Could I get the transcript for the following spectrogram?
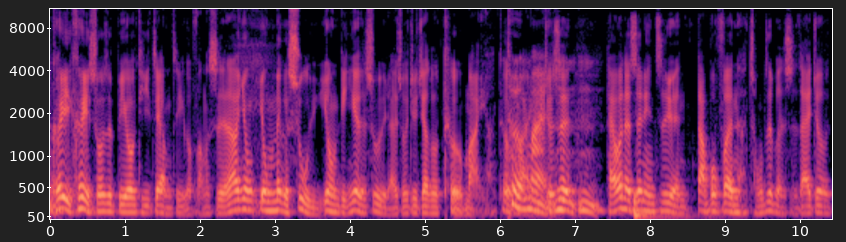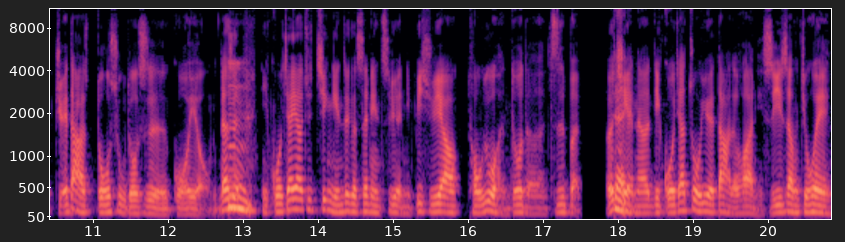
可以可以说是 BOT 这样子一个方式。然后用用那个术语，用林业的术语来说，就叫做特卖啊，特卖就是嗯，台湾的森林资源大部分从日本时代就绝大多数都是国有，但是你国家要去经营这个森林资源，你必须要投。投入很多的资本，而且呢，你国家做越大的话，你实际上就会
